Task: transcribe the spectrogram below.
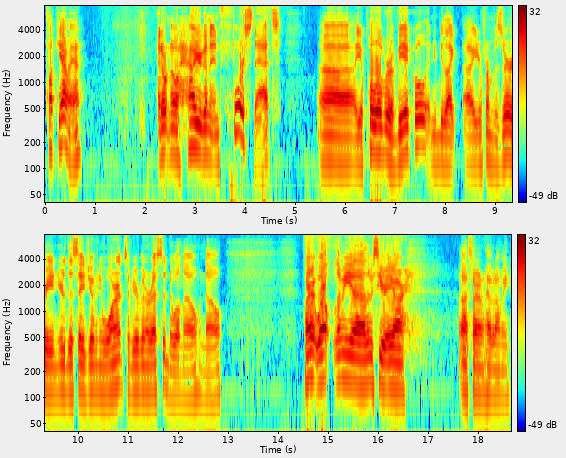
fuck yeah, man. I don't know how you're going to enforce that. Uh, you pull over a vehicle and you'd be like, uh, "You're from Missouri and you're this age. You have any warrants? Have you ever been arrested?" No, well, no, no. All right, well, let me uh, let me see your AR. Uh, sorry, I don't have it on me.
